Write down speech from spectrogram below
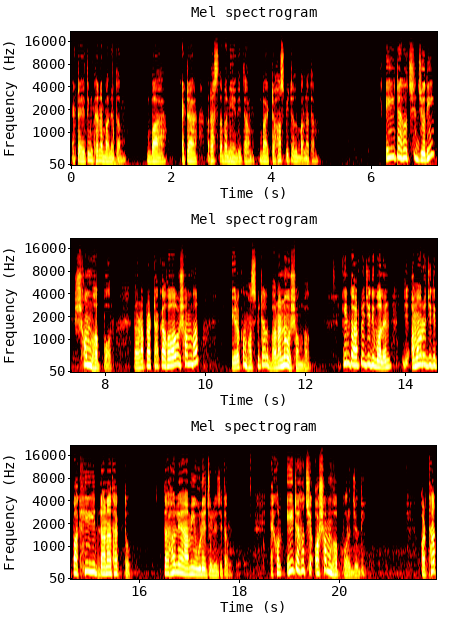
একটা এতিমখানা বানাতাম বা একটা রাস্তা বানিয়ে দিতাম বা একটা হসপিটাল বানাতাম। এইটা হচ্ছে যদি সম্ভবপর। কারণ আপনার টাকা হওয়াও সম্ভব, এরকম হসপিটাল বানানোও সম্ভব। কিন্তু আপনি যদি বলেন যে আমারও যদি পাখি ডানা থাকতো, তাহলে আমি উড়ে চলে যেতাম। এখন এইটা হচ্ছে অসম্ভবপর যদি। অর্থাৎ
